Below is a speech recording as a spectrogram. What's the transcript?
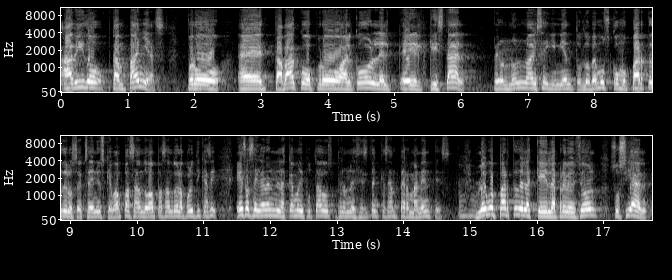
ha habido campañas pro eh, tabaco, pro alcohol, el, cristal, pero no, no hay seguimientos. Lo vemos como parte de los sexenios que van pasando, van pasando la política así. Esas se ganan en la Cámara de Diputados, pero necesitan que sean permanentes. Luego, aparte de la que la prevención social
